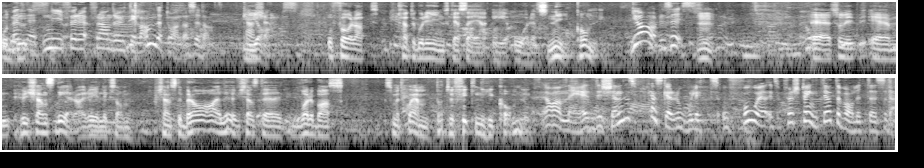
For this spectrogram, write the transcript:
Och Men du- eh, ny för, för andra ute i landet å andra sidan. Kanske. Ja. Och för att kategorin ska jag säga är årets nykomling. Ja, precis. Mm. Eh, så ehm, hur känns det då? Är det liksom, känns det bra eller känns det, var det bara som ett skämt att du fick nykomling? Ja, nej, det kändes ganska roligt att få. Först tänkte jag att det var lite sådär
